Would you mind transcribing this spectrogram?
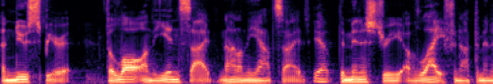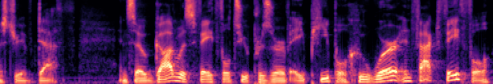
a new spirit, the law on the inside, not on the outside, Yep. the ministry of life, not the ministry of death. And so God was faithful to preserve a people who were, in fact, faithful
